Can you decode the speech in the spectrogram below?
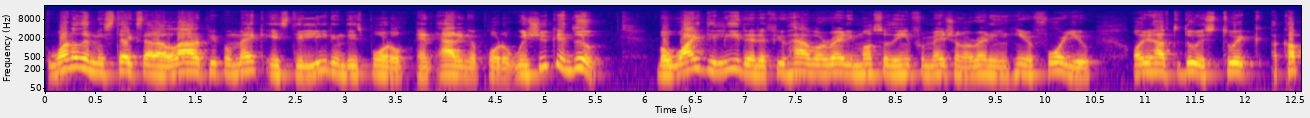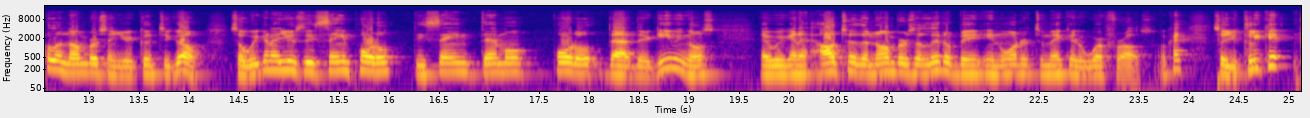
One of the mistakes that a lot of people make is deleting this portal and adding a portal which you can do but why delete it if you have already most of the information already in here for you? All you have to do is tweak a couple of numbers and you're good to go. So we're going to use the same portal, the same demo portal that they're giving us and we're going to alter the numbers a little bit in order to make it work for us. Okay, so you click it.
